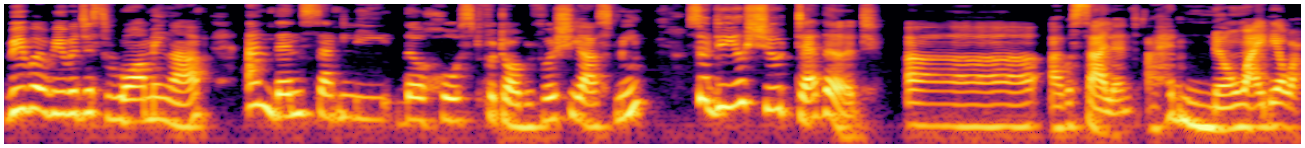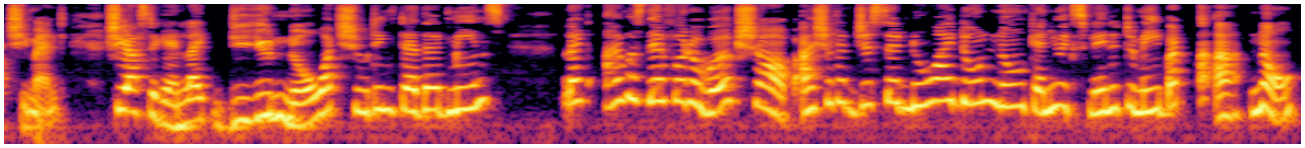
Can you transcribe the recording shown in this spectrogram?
we were we were just warming up, and then suddenly the host photographer she asked me, so do you shoot tethered? Uh, I was silent. I had no idea what she meant. She asked again, like, do you know what shooting tethered means? Like, I was there for a workshop. I should have just said, no, I don't know. Can you explain it to me? But uh-uh, no.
